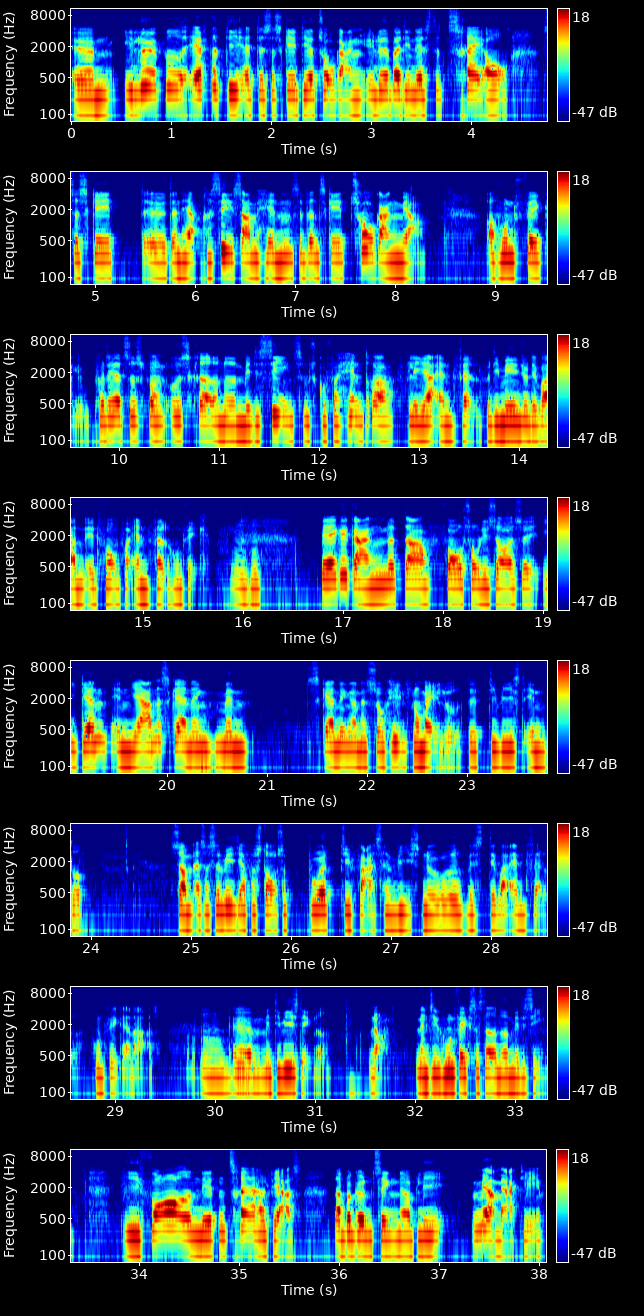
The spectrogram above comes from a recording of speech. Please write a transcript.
Øhm, I løbet, efter de, at det så skete de her to gange, i løbet af de næste tre år, så skete øh, den her præcis samme hændelse, den skete to gange mere. Og hun fik på det her tidspunkt udskrevet noget medicin, som skulle forhindre flere anfald, for de mente jo, det var en, et form for anfald, hun fik. Mm-hmm. Begge gangene, der foretog de så også igen en hjernescanning, men scanningerne så helt normalt ud. Det, de viste intet. Som, altså så vidt jeg forstår, så burde de faktisk have vist noget, hvis det var anfald, hun fik af en art. Mm. Øh, men de viste ikke noget. Nå, men de, hun fik så stadig noget medicin. I foråret 1973, der begyndte tingene at blive mere mærkelige.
